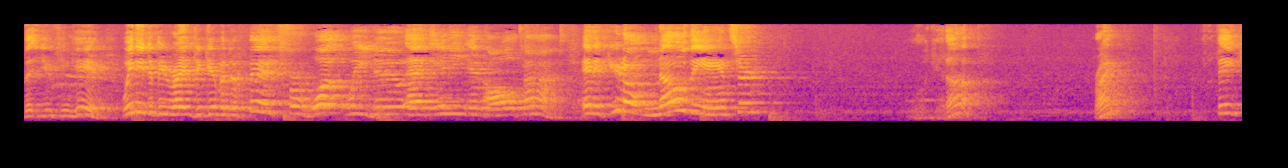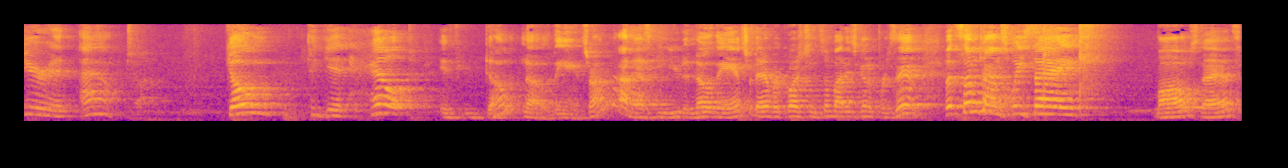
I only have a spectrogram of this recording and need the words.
that you can give. We need to be ready to give a defense for what we do at any and all times. And if you don't know the answer, look it up. Right? Figure it out. Go to get help if you don't know the answer. I'm not asking you to know the answer to every question somebody's going to present, but sometimes we say, Moms, Dads,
